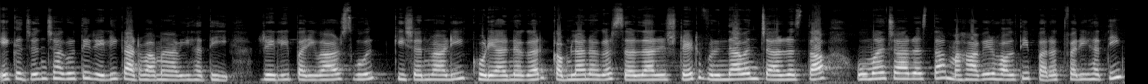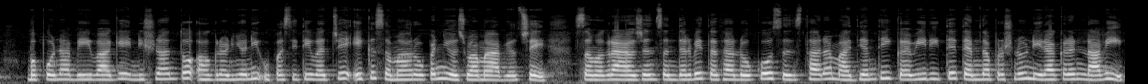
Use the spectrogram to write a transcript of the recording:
એક જનજાગૃતિ રેલી કાઢવામાં આવી હતી. Rally Parivar school, Kishanwadi, Khodiyarnagar, Kamlanagar, Sardar estate, Vrindavan ચાર રસ્તા, ઉમા ચાર રસ્તા, મહાવીર હોલથી પરત ફરી હતી. બપોરના બે વાગે નિષ્ણાંતો અગ્રણીઓની ઉપસ્થિતિ વચ્ચે એક સમારોહ પણ યોજવામાં આવ્યો છે. સમગ્ર આયોજન સંદર્ભે તથા લોકો સંસ્થાના માધ્યમથી કેવી રીતે તેમના પ્રશ્નોનું નિરાકરણ લાવી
